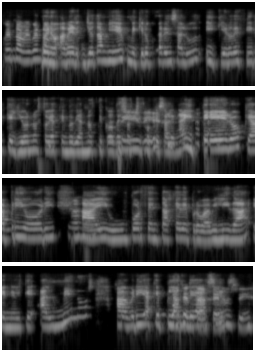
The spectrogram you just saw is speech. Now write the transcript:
cuéntame, cuéntame. Bueno, a ver, yo también me quiero curar en salud y quiero decir que yo no estoy haciendo diagnósticos de esos chicos que salen ahí, pero que a priori hay un porcentaje de probabilidad en el que al menos habría que plantearse si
